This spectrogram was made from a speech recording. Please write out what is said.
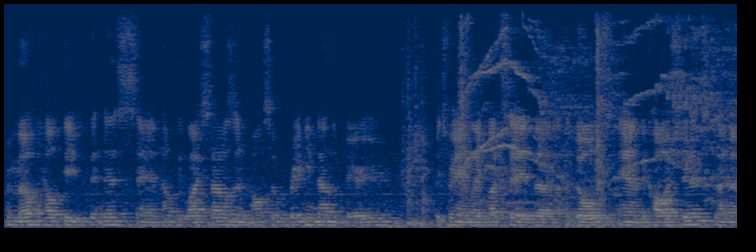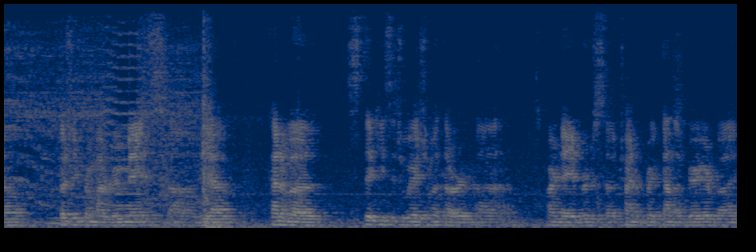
promote healthy fitness and healthy lifestyles and also breaking down the barrier between like let's say the adults and the college students because I know especially from my roommates um, we have kind of a sticky situation with our uh, our neighbors so trying to break down that barrier by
